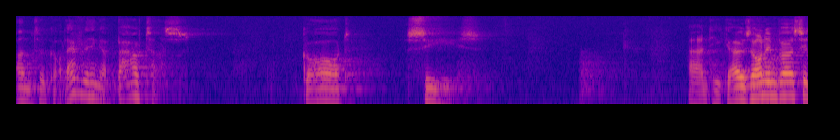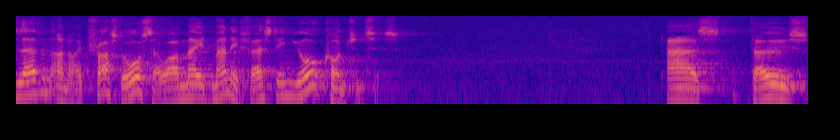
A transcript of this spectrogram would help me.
unto God. Everything about us, God sees. And he goes on in verse 11, and I trust also are made manifest in your consciences. As those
